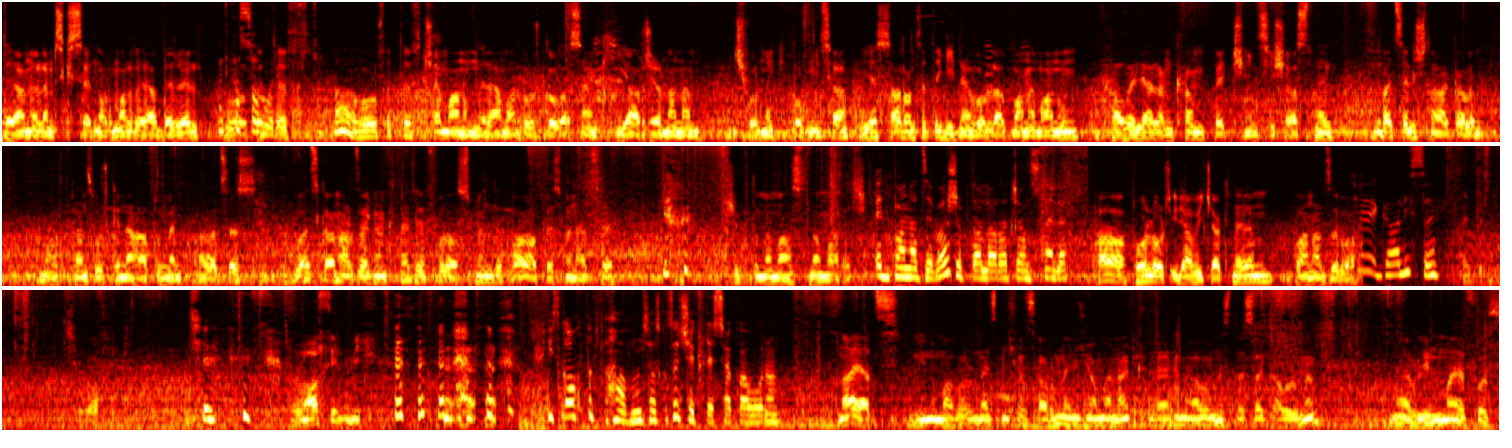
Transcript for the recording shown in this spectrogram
դրան էլ եմ սկսել նորմալ վերաբերել, որովհետև հա, որովհետև չեմ անում նրա համար, որ գովասանքի արժանանամ ինչ որ մեկի կողմից, հա։ Ես առանց դա գիտեմ, որ լավ բան եմ անում, հավելյալ անգամ պետք չի ինձ հիշացնել, բայց ելի շնորհակալ եմ մարդկանց, որ գնահատում են արածս, բայց կան արձագանքներ, երբ որ ասում են դե պարապես մնացե շփտում եմ անցնում եմ առաջ։ Այդ բանաձև է շփտալ առաջ անցնելը։ Հա, բոլոր իրավիճակներում բանաձև է։ Չէ, գալիս է։ Չվախեք։ Չէ։ Վախիլ մի։ Իսկ աղբը, հա, ոնց հասկացա չեք տեսակավորում։ Նայած, լինում է որ մեծ միջոցառումների ժամանակ հնարավորինս տեսակավորում եմ։ Նաև լինում է, երբ որ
